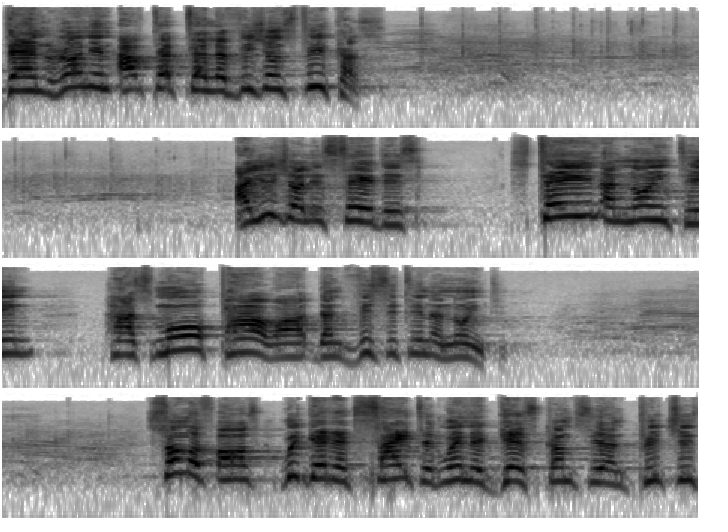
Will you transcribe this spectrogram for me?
than running after television speakers. I usually say this Staying anointing has more power than visiting anointing. Some of us, we get excited when a guest comes here and preaches.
